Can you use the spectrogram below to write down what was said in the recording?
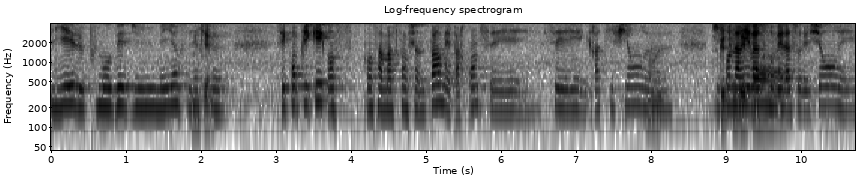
lié le plus mauvais du meilleur c'est à dire que c'est compliqué quand, quand ça ne fonctionne pas mais par contre c'est gratifiant euh, Parce que arrive à trouver la solution et,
